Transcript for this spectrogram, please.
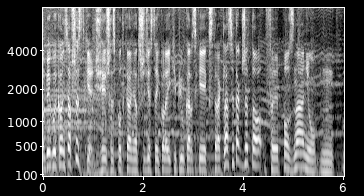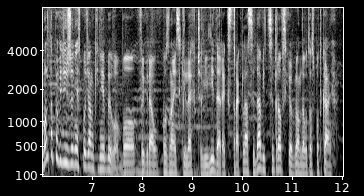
Dobiegły końca wszystkie dzisiejsze spotkania 30. kolejki piłkarskiej Ekstraklasy, także to w Poznaniu. Mm, można powiedzieć, że niespodzianki nie było, bo wygrał poznański Lech, czyli lider Ekstraklasy. Dawid Cytrowski oglądał to spotkanie.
